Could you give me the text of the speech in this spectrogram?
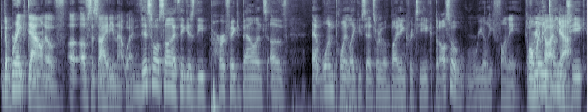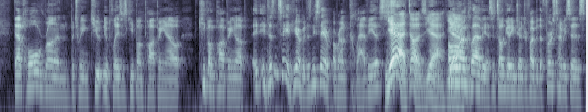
the breakdown of uh, of society in that way this whole song I think is the perfect balance of at one point, like you said, sort of a biting critique, but also really funny. Oh my really God, tongue yeah. in cheek. That whole run between cute new places keep on popping out, keep on popping up. It, it doesn't say it here, but doesn't he say around Clavius? Yeah, it does. Yeah, Oh, yeah. around Clavius, it's all getting gentrified. But the first time he says,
